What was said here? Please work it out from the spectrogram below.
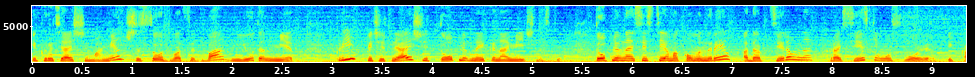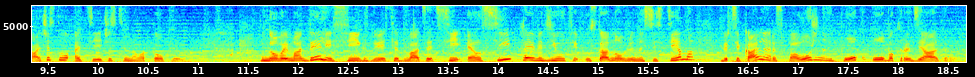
и крутящий момент 622 ньютон-метр при впечатляющей топливной экономичности. Топливная система Common Rail адаптирована к российским условиям и качеству отечественного топлива. В новой модели CX220C LC Heavy Duty установлена система вертикально расположенных бок о бок радиаторов –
